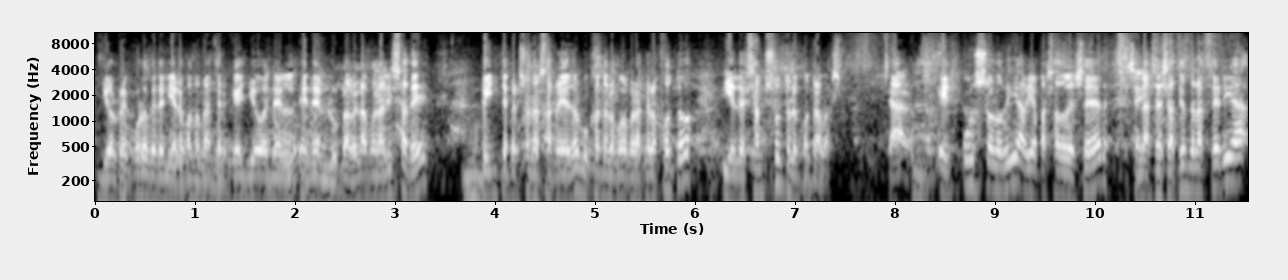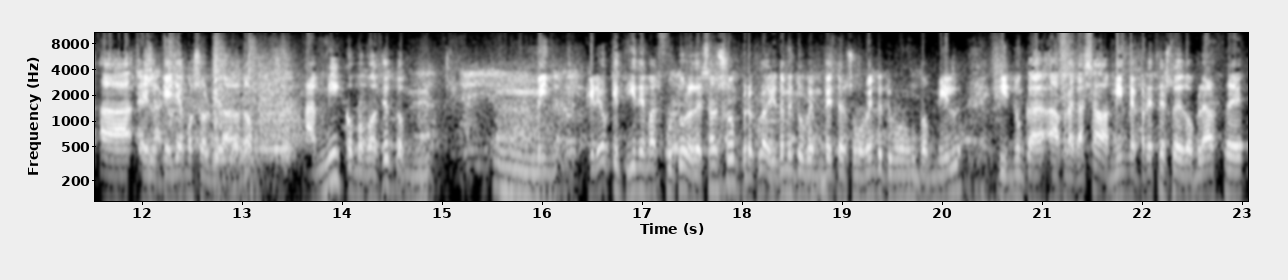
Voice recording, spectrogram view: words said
yo el recuerdo que tenía era cuando me acerqué yo en el en el loop a ver la Mona Lisa de 20 personas alrededor buscándolo como para hacer la foto y el de Samsung te lo encontrabas o sea, en un solo día había pasado de ser Sí. la sensación de la feria a el Exacto. que ya hemos olvidado, ¿no? A mí como concepto me- creo que tiene más futuro el de Samsung, pero claro, yo también tuve en beta en su momento, tuve un 2000 y nunca ha fracasado. A mí me parece esto de doblarse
